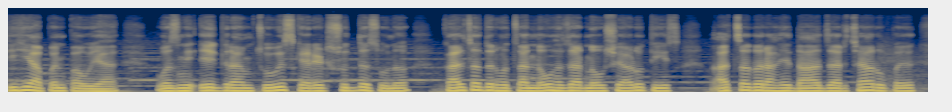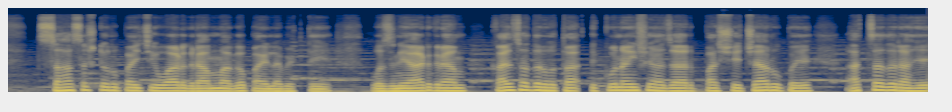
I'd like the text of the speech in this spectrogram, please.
तीही आपण पाहूया. वजनी एक ग्राम चोवीस कॅरेट शुद्ध सोनं कालचा दर होता नऊ हजार नऊशे अडोतीस आजचा दर आहे दहा हजार चार रुपये सहासष्ट रुपयाची वाढ ग्राम मागं पाहायला भेटते. वजनी आठ ग्राम कालचा दर होता एकोणऐंशी हजार पाचशे चार रुपये आजचा दर आहे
